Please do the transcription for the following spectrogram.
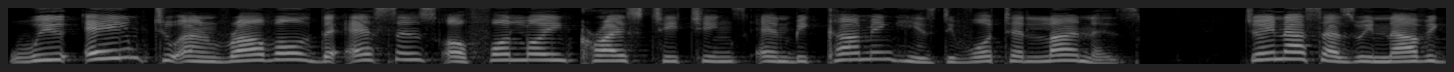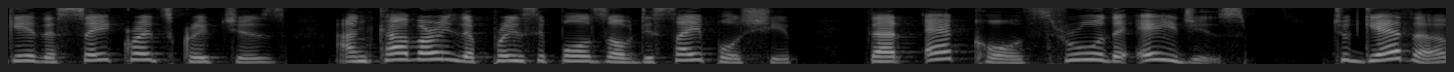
we aim to unravel the essence of following Christ's teachings and becoming his devoted learners. Join us as we navigate the sacred scriptures uncovering the principles of discipleship that echo through the ages. Together,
